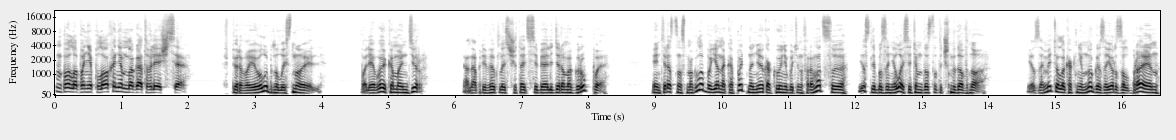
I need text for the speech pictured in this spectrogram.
Было бы неплохо немного отвлечься. Впервые улыбнулась Ноэль. Полевой командир. Она привыкла считать себя лидером их группы. Интересно, смогла бы я накопать на нее какую-нибудь информацию, если бы занялась этим достаточно давно. Я заметила, как немного заёрзал Брайан,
